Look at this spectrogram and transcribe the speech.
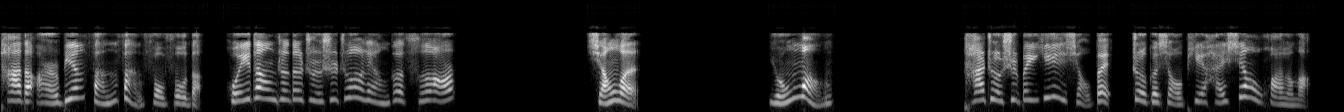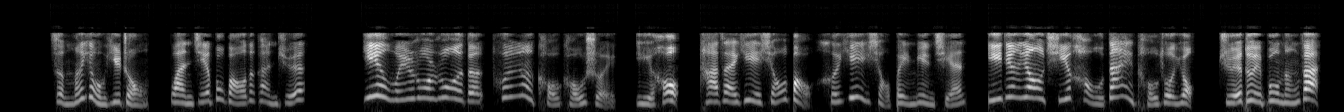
他的耳边反反复复的回荡着的只是这两个词儿：强吻、勇猛。他这是被叶小贝这个小屁孩笑话了吗？怎么有一种晚节不保的感觉？叶维弱弱的吞了口口水，以后他在叶小宝和叶小贝面前一定要起好带头作用，绝对不能再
